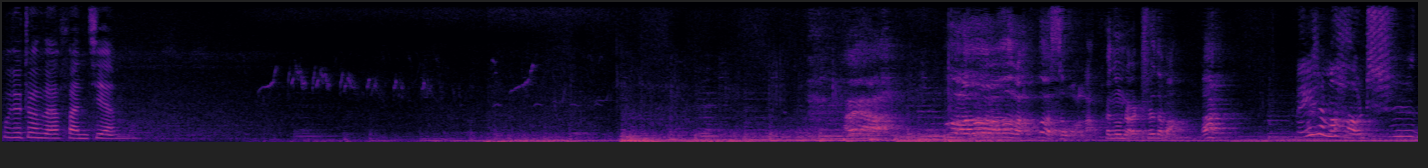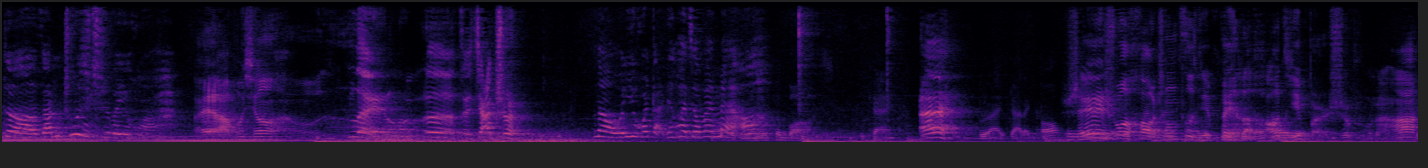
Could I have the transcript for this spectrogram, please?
不就正在犯贱吗？哎呀，饿了饿了饿了，饿死我了！快弄点吃的吧！啊！没什么好吃的，咱们出去吃吧，一会儿。哎呀，不行，累了，呃，在家吃。那我一会儿打电话叫外卖啊。哎，谁说号称自己背了好几本食谱呢？啊，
